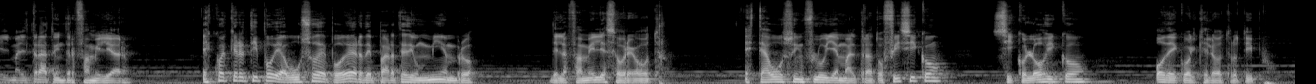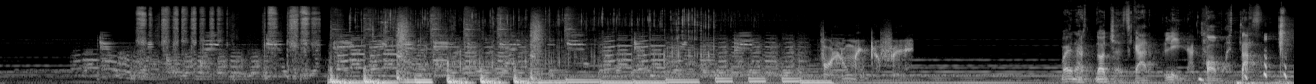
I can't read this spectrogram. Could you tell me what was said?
El maltrato intrafamiliar es cualquier tipo de abuso de poder de parte de un miembro de la familia sobre otro. Este abuso influye en maltrato físico, psicológico o de cualquier otro tipo. Volumen Café. Buenas noches, Carolina, ¿cómo estás?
